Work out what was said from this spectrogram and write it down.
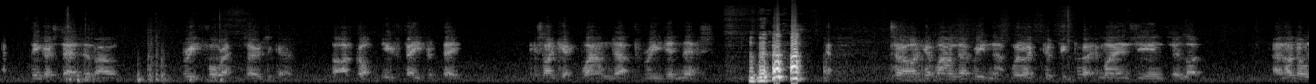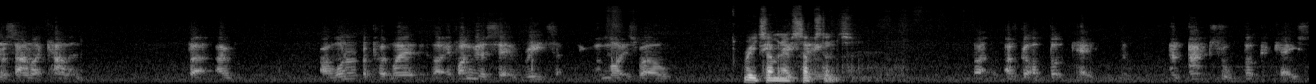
I think I said about three, four episodes ago that I've got new favourite thing because I get wound up reading this. So I get wound up reading that when I could be putting my energy into like, and I don't want to sound like Callen, but I, I want to put my like if I'm going to sit and read something, I might as well. Read something of substance. But I've got a bookcase an actual bookcase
